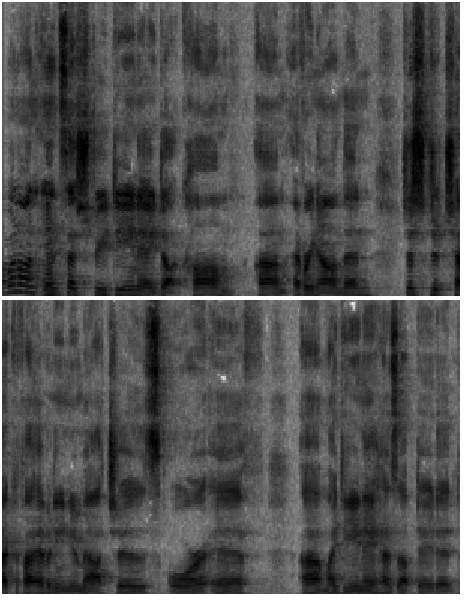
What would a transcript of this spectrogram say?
AncestryDNA.com um, every now and then just to check if I have any new matches or if uh, my DNA has updated.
